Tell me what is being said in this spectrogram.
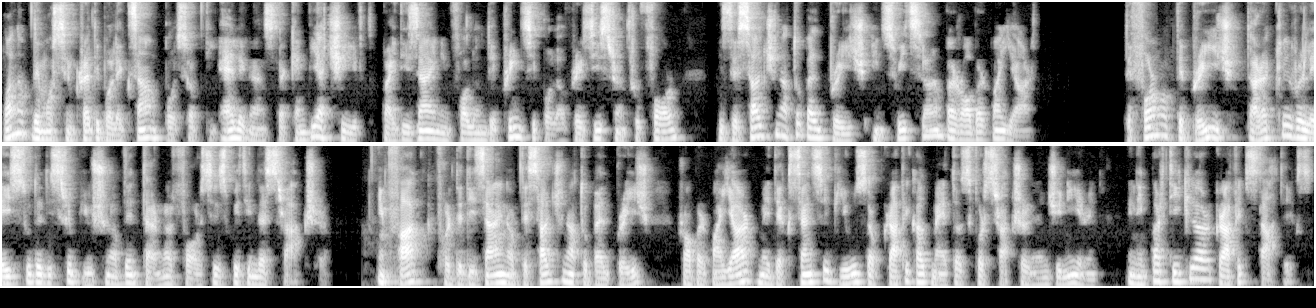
One of the most incredible examples of the elegance that can be achieved by designing following the principle of resistance through form is the Salginatobel Bridge in Switzerland by Robert Maillard. The form of the bridge directly relates to the distribution of the internal forces within the structure. In fact, for the design of the Salginatobel Bridge, Robert Maillard made extensive use of graphical methods for structural engineering, and in particular graphic statics.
